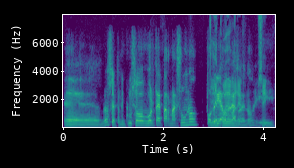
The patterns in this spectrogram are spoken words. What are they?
Eh, no sé, pero incluso vuelta de par más uno podría valerle, ¿no? Y,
